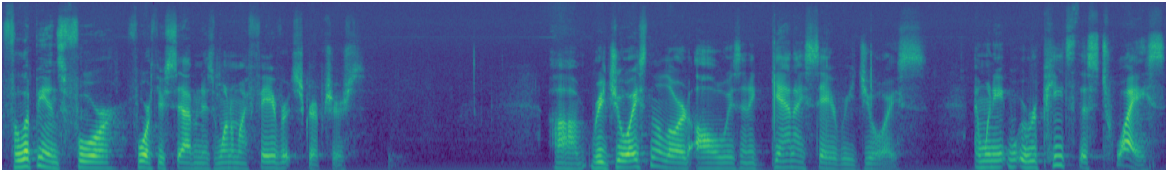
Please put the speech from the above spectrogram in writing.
Philippians 4 4 through 7 is one of my favorite scriptures. Um, rejoice in the Lord always, and again I say rejoice. And when he repeats this twice,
